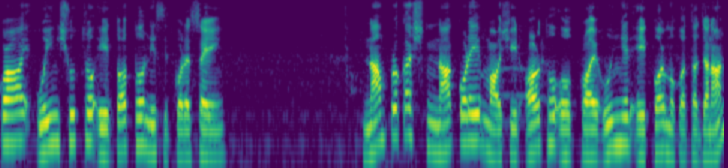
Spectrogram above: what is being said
ক্রয় উইং সূত্র এই তথ্য নিশ্চিত করেছে। নাম প্রকাশ না করে মাসির অর্থ ও ক্রয় উইংয়ের এক কর্মকর্তা জানান,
